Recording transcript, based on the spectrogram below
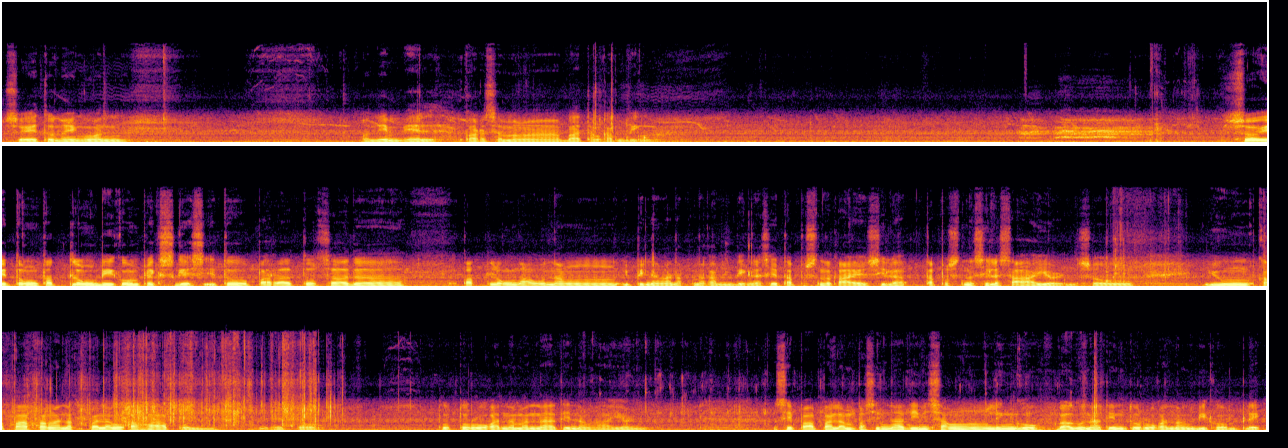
So ito na yung 1 1 ml para sa mga batang kambing. So itong tatlong B complex guys, ito para to sa the, tatlong naunang ipinanganak na kambing kasi tapos na tayo sila, tapos na sila sa iron. So yung kapapanganak pa lang kahapon, ito tuturukan naman natin ng iron. Kasi papalampasin natin isang linggo bago natin turukan ng B complex.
